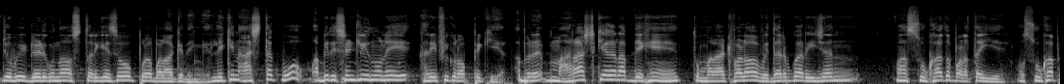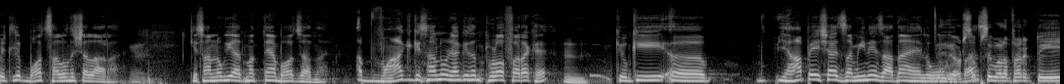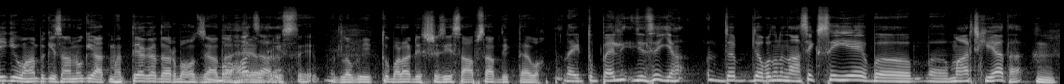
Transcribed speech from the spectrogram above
जो भी डेढ़ गुना उस तरीके से वो पूरा बढ़ा के देंगे। लेकिन आज तक वो अभी रिसेंटली उन्होंने खरीफी क्रॉप पे किया। अब महाराष्ट्र की अगर आप देखें तो मराठवाड़ा और विदर्भ का रीजन वहाँ सूखा तो पड़ता ही है और सूखा पिछले बहुत सालों से चला आ रहा है हम्म। किसानों की आत्महत्याएँ बहुत ज़्यादा हैं अब वहाँ के किसानों और यहाँ के किसान थोड़ा फ़र्क है हम्म। क्योंकि यहाँ पे शायद ज़मीनें ज़्यादा हैं लोगों के और पास सबसे बड़ा फ़र्क तो यही कि वहाँ पे किसानों की आत्महत्या का दर बहुत ज़्यादा है और इससे मतलब एक तो बड़ा डिस्ट्रेस ये साफ़ साफ़ दिखता है वो राइट तो पहली जैसे यहाँ जब जब उन्होंने नासिक से ये मार्च किया था हम्म।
